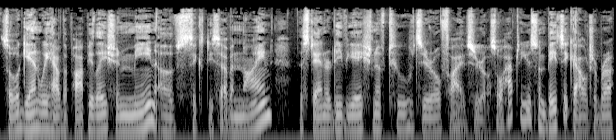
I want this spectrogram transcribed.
So again, we have the population mean of 67.9, the standard deviation of 2050. So we'll have to use some basic algebra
